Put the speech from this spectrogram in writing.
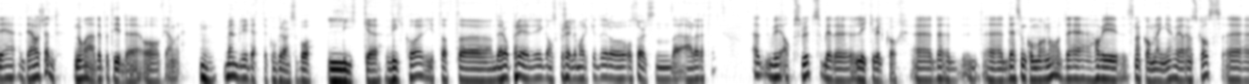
det, det har skjedd. Nå er det på tide å fjerne det. Mm. Men blir dette konkurranse på like vilkår, gitt at uh, dere opererer i ganske forskjellige markeder og, og størrelsen er deretter? Vi, absolutt så blir det like vilkår. Eh, det, det, det som kommer nå, det har vi snakka om lenge, vi har ønska oss. Eh,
